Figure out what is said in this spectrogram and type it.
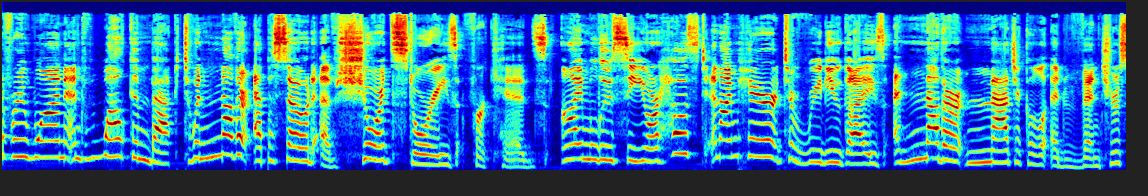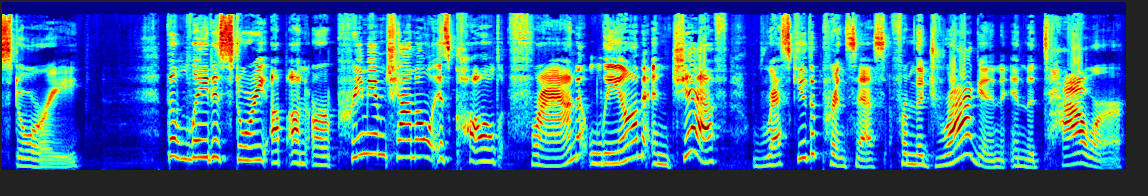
everyone, and welcome back to another episode of Short Stories for Kids. I'm Lucy, your host, and I'm here to read you guys another magical adventure story. The latest story up on our premium channel is called Fran, Leon, and Jeff Rescue the Princess from the Dragon in the Tower.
